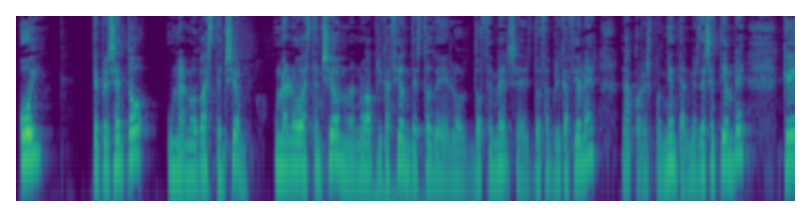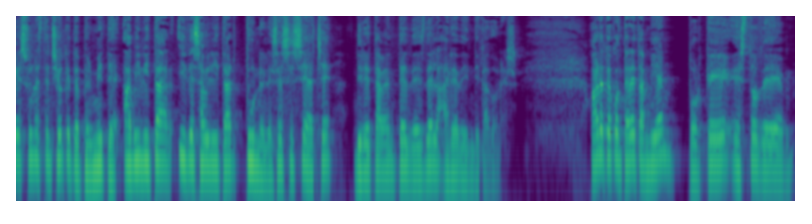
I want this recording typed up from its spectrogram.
hoy te presento una nueva extensión una nueva extensión, una nueva aplicación de esto de los 12 meses, 12 aplicaciones, la correspondiente al mes de septiembre, que es una extensión que te permite habilitar y deshabilitar túneles SSH directamente desde el área de indicadores. Ahora te contaré también por qué esto de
